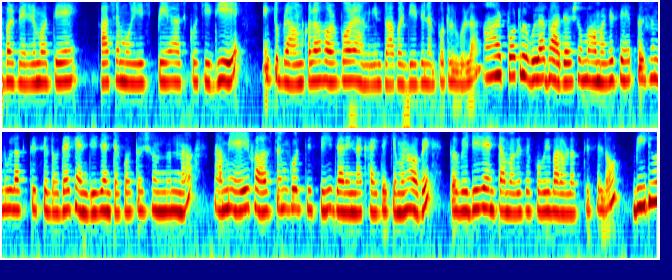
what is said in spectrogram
আবার প্যানের মধ্যে কাঁচামরিচ, পেঁয়াজ কুচি দিয়ে একটু ব্রাউন কালার হওয়ার পর আমি কিন্তু আবার দিয়ে দিলাম পটলগুলা। আর পটলগুলা ভাজার সময় আমার কাছে এত সুন্দর লাগতেছিল। দেখেন ডিজাইনটা কত সুন্দর না? আমি এই ফার্স্ট টাইম করতেছি, জানি না খাইতে কেমন হবে, তবে ডিজাইনটা আমার কাছে খুবই ভালো লাগতেছিল। ভিডিও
